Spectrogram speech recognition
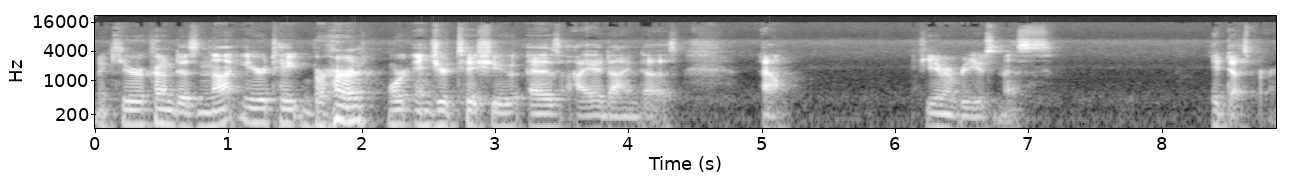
Mercurochrome does not irritate, burn, or injure tissue as iodine does. Now, if you remember using this, it does burn.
